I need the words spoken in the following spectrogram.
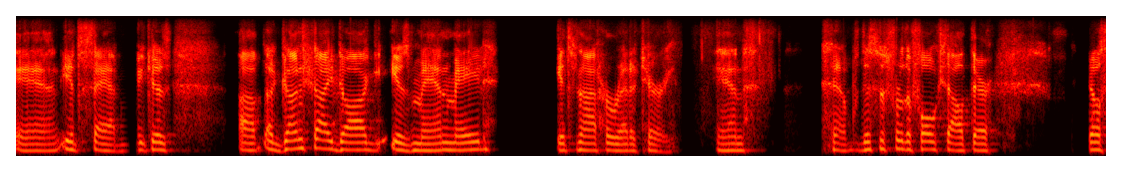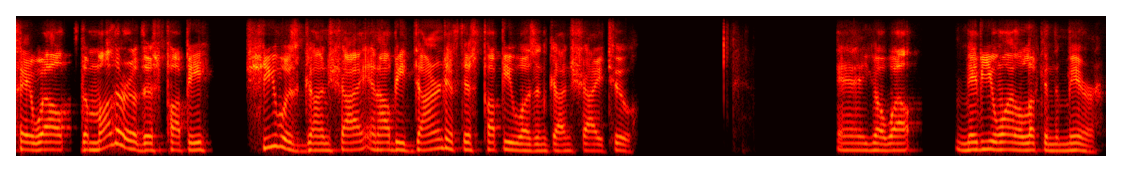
and it's sad because uh, a gun shy dog is man made, it's not hereditary. And this is for the folks out there. They'll say, well, the mother of this puppy, she was gun shy, and I'll be darned if this puppy wasn't gun shy too. And you go, well, maybe you want to look in the mirror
